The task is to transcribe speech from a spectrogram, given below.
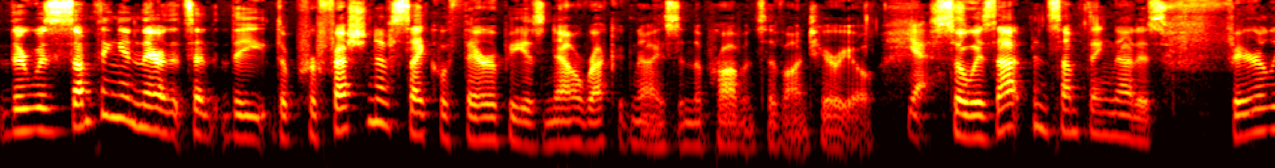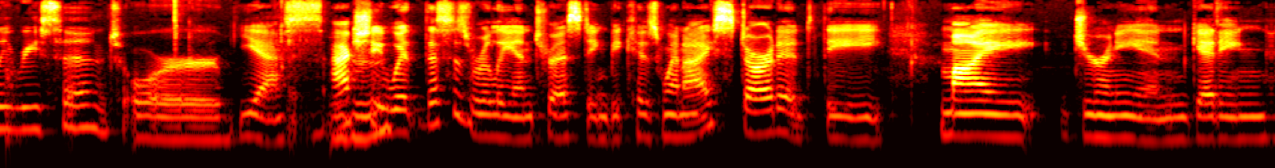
there was something in there that said the the profession of psychotherapy is now recognized in the province of Ontario. Yes. So has that been something that is fairly recent or Yes. Mm-hmm. Actually with this is really interesting because when I started the my journey in getting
